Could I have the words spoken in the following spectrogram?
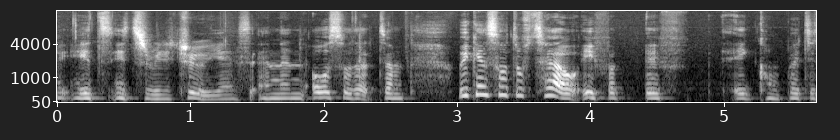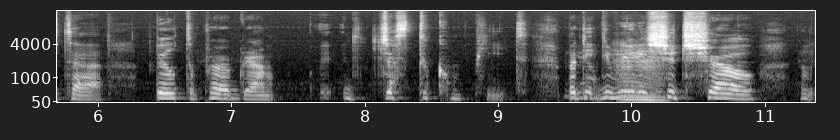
it's it's really true, yes. And then also that um, we can sort of tell if a, if a competitor built a program just to compete, but it really Mm. should show the-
